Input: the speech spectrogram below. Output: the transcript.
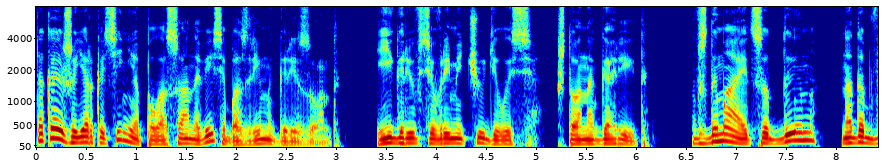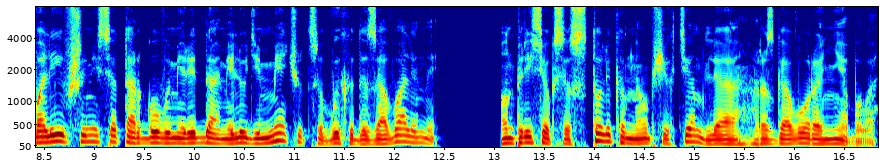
такая же ярко-синяя полоса на весь обозримый горизонт. Игорю все время чудилось, что она горит. Вздымается дым над обвалившимися торговыми рядами, люди мечутся, выходы завалены. Он пересекся с столиком, но общих тем для разговора не было.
